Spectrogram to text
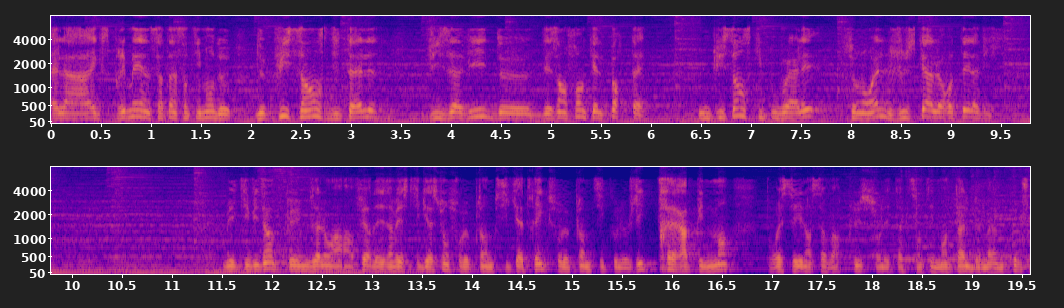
Elle a exprimé un certain sentiment de, puissance, dit-elle, vis-à-vis des enfants qu'elle portait. Une puissance qui pouvait aller, selon elle, jusqu'à leur ôter la vie. Mais il est évident que nous allons en faire des investigations sur le plan psychiatrique, sur le plan psychologique, très rapidement, pour essayer d'en savoir plus sur l'état de santé mentale de Mme Courgeot.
